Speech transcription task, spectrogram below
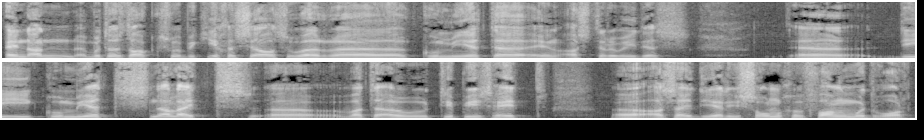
En dan moet ons dalk so 'n bietjie gesels oor uh komete en asteroïdes. Uh die komeet snelheid uh wat 'n ou tipies het uh, as hy deur die son gevang moet word.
